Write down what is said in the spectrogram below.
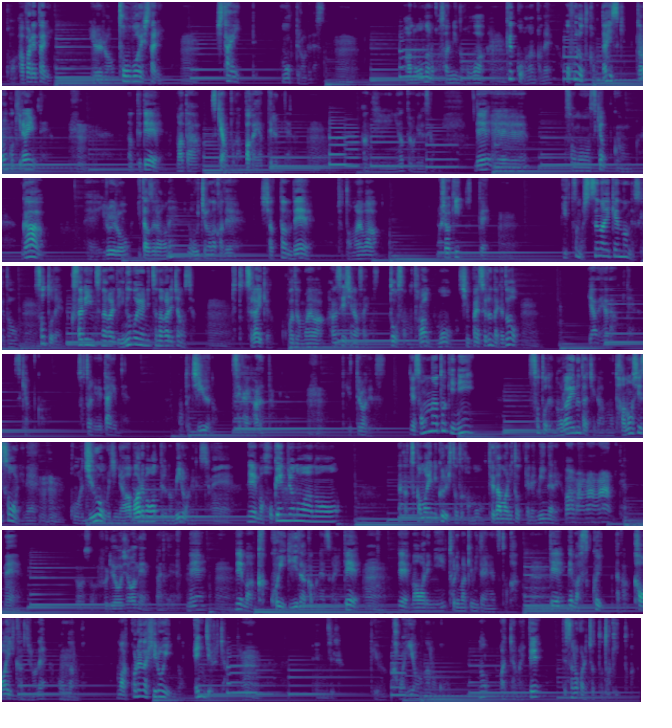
こう暴れたり、いろいろ遠吠えしたり、したいって思ってるわけです。あの女の子3人の方は、結構なんかね、お風呂とかも大好き、ドロンコ嫌いみたいな、なってて、またスキャンプがバカやってるみたいな。感じになってるわけですよ。で、えー、そのスキャンプくんが、えー、いろいろいたずらをね、お家の中でしちゃったんで、ちょっとお前は、お仕置きっつって、いつも室内犬なんですけど、外で鎖に繋がれて犬小屋に繋がれちゃうんですよ。ちょっと辛いけど、ここでお前は反省しなさい。父さんのトランプも心配するんだけど、やだやだ、みたいな。スキャンプ君。外に出たい、みたいな。もっと自由の世界があるんだ、みたいな。って言ってるわけです。で、そんな時に、外で野良犬たちがもう楽しそうにね、こう縦横無尽に暴れ回ってるのを見るわけですよ。で、まあ、保健所のあの、なんか捕まえに来る人とかも手玉に取ってね、みんなで、ワンワンワンワンみたいな。ねそうそう、不良少年って感じで。ね。うん、で、まあ、かっこいいリーダー格のやつがいて、うん、で、周りに取り巻きみたいなやつとか。うん、で、で、まあ、すっごい、なんか可愛い感じのね、女の子。まあ、これがヒロインのエンジェルちゃんっていう。エンジェル。っていう可愛い女の子のワンちゃんがいて、で、その子にちょっとドキッとか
